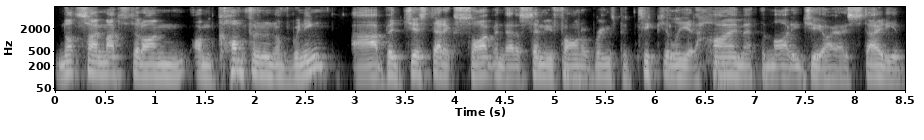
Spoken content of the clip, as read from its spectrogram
not so much that I'm I'm confident of winning, uh, but just that excitement that a semi-final brings, particularly at home at the mighty GIO Stadium.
